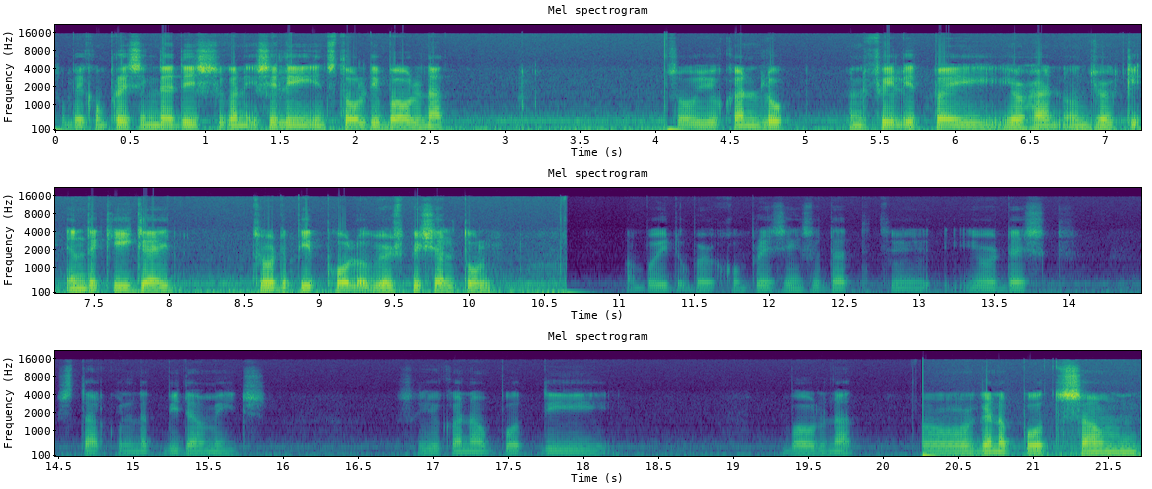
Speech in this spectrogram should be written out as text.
So by compressing the disc you can easily install the bowl nut. So you can look and feel it by your hand on your key, in the key guide through the peephole of your special tool. Avoid over compressing so that your disc stack will not be damaged. So you can now put the bowl nut. So we're gonna put some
